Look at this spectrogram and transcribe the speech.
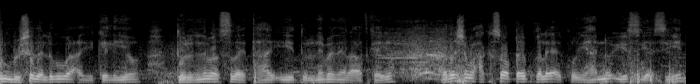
in bulshada lagu wacyigeliyo dowladnimada siday tahay iyo dowladnimada in la adkeeyo. Madashan waxaa ka soo qayb galay aqoon-yahano iyo siyaasiyiin.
